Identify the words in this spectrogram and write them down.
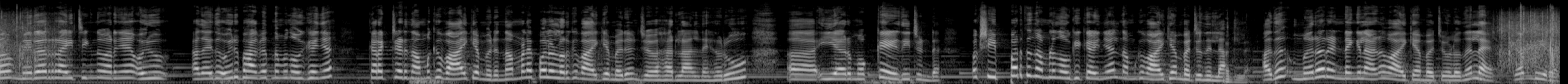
അപ്പോൾ മിറർ റൈറ്റിംഗ് എന്ന് പറഞ്ഞ ഒരു അതായത് ഒരു ഭാഗത്ത് നമ്മൾ നോക്കിക്കഴിഞ്ഞാൽ കറക്റ്റായിട്ട് നമുക്ക് വായിക്കാൻ പറ്റും. നമ്മളെ പോലുള്ളവർക്ക് വായിക്കാൻ പറ്റും. ജവഹർലാൽ നെഹ്റു ഇയറും ഒക്കെ എഴുതിയിട്ടുണ്ട്. പക്ഷെ ഇപ്പുറത്ത് നമ്മൾ നോക്കിക്കഴിഞ്ഞാൽ നമുക്ക് വായിക്കാൻ പറ്റുന്നില്ല. അത് മിറർ ഉണ്ടെങ്കിലാണ് വായിക്കാൻ പറ്റുള്ളൂ എന്നല്ലേ? ഗംഭീരം.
